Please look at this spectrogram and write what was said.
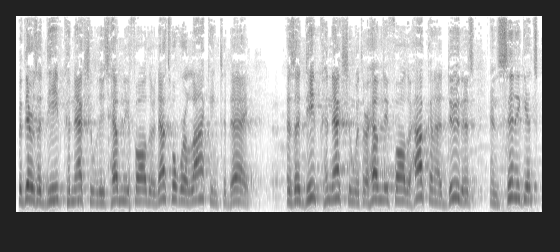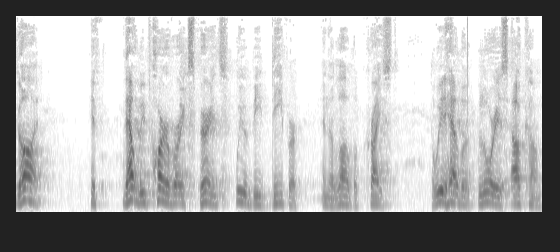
But there was a deep connection with his Heavenly Father, and that's what we're lacking today. There's a deep connection with our Heavenly Father. How can I do this and sin against God? That would be part of our experience. We would be deeper in the love of Christ. And we'd have a glorious outcome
